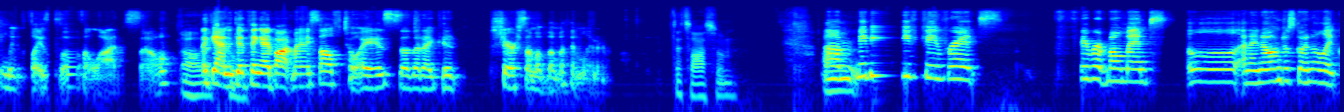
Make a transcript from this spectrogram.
Luke plays with a lot. So Oh, again, cool. good thing I bought myself toys so that I could share some of them with him later. That's awesome. Um, maybe favorite favorite moment, uh, and I know I'm just going to like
